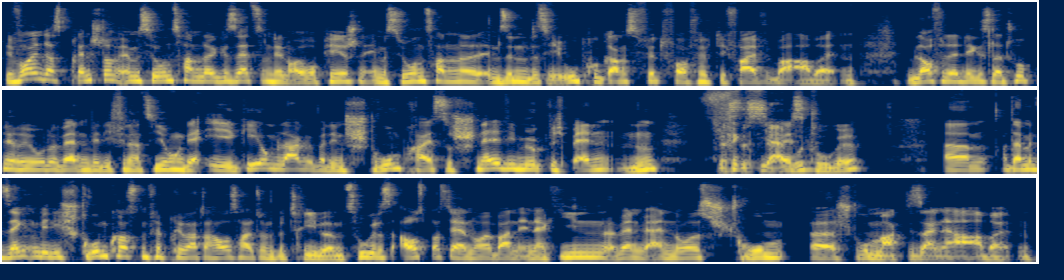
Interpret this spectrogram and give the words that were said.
wir wollen das Brennstoffemissionshandelgesetz und den europäischen Emissionshandel im Sinne des EU-Programms Fit for 55 überarbeiten. Im Laufe der Legislaturperiode werden wir die Finanzierung der EEG-Umlage über den Strompreis so schnell wie möglich beenden. Das Fix ist die Eiskugel. Gut. Ähm, damit senken wir die Stromkosten für private Haushalte und Betriebe. Im Zuge des Ausbaus der erneuerbaren Energien werden wir ein neues Strom, äh, Strommarktdesign erarbeiten.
